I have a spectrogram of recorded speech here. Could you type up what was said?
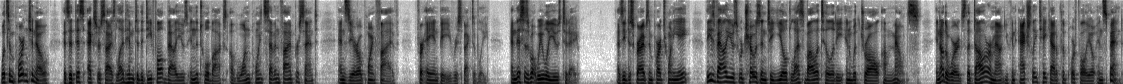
What's important to know is that this exercise led him to the default values in the toolbox of 1.75% and 0.5 for A and B, respectively. And this is what we will use today. As he describes in part 28, these values were chosen to yield less volatility in withdrawal amounts. In other words, the dollar amount you can actually take out of the portfolio and spend,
